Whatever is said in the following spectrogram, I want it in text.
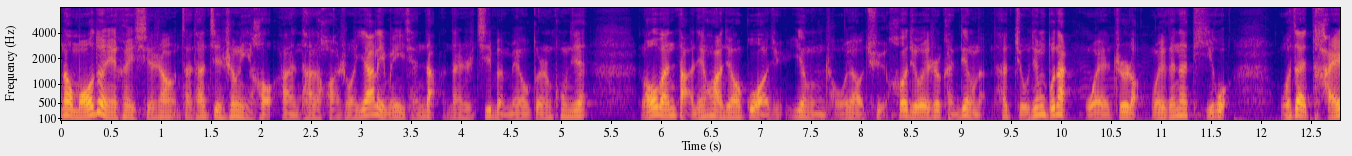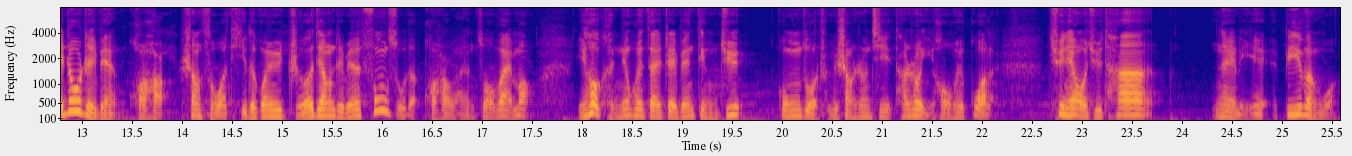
闹矛盾也可以协商。在他晋升以后，按他的话说，压力没以前大，但是基本没有个人空间。老板打电话就要过去，应酬要去，喝酒也是肯定的。他酒精不耐，我也知道，我也跟他提过。我在台州这边（括号上次我提的关于浙江这边风俗的）（括号完做外贸，以后肯定会在这边定居，工作处于上升期。他说以后会过来。去年我去他。那里逼问过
